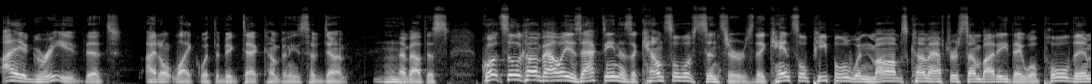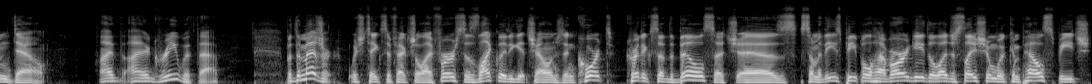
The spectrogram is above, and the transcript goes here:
I agree that I don't like what the big tech companies have done mm-hmm. about this. Quote Silicon Valley is acting as a council of censors. They cancel people when mobs come after somebody, they will pull them down. I, I agree with that. But the measure, which takes effect July 1st, is likely to get challenged in court. Critics of the bill, such as some of these people, have argued the legislation would compel speech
